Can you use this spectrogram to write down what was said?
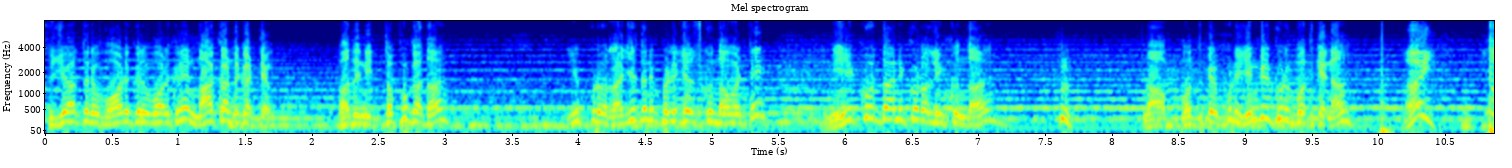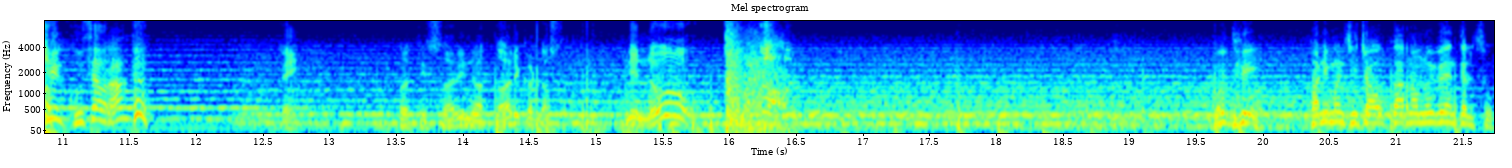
సుజాతని వాడుకుని వాడుకుని నాకంట కట్టావు. అది నీ తప్పు కదా? ఇప్పుడు రజితని పెళ్ళి చేసుకుందామంటే నీకు దానికి కూడా లింక్ ఉందా. నా బతుకెప్పుడు ఎంగికుడు బతికేనా? ఏయ్ ఏం కూసావరా? ప్రతిసారి నా దారి కట్టొస్తుంది నిన్ను! పృథ్వీ పని మనిషి చావు కారణం నువ్వేం తెలుసు?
